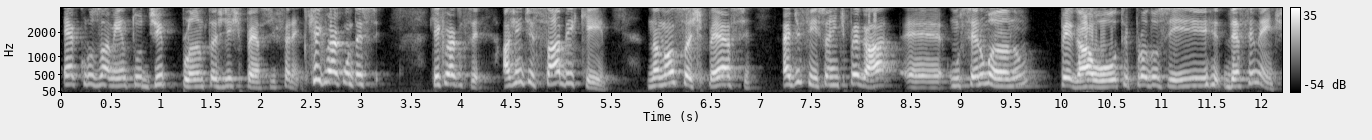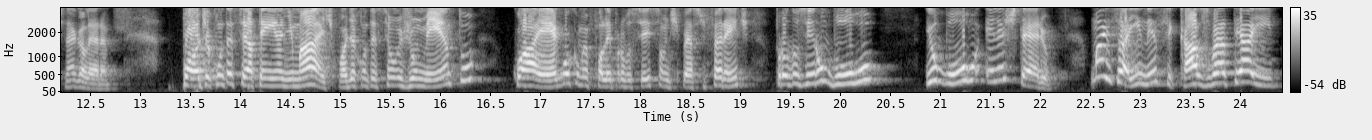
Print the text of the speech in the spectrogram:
é cruzamento de plantas de espécies diferentes. O que, que vai acontecer? O que, que vai acontecer? A gente sabe que na nossa espécie é difícil a gente pegar é, um ser humano, pegar outro e produzir descendentes, né, galera? Pode acontecer até em animais, pode acontecer um jumento com a égua, como eu falei para vocês, são de espécies diferentes, produzir um burro e o burro ele é estéreo. Mas aí, nesse caso, vai até aí.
